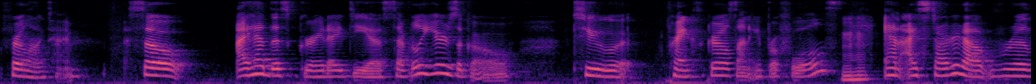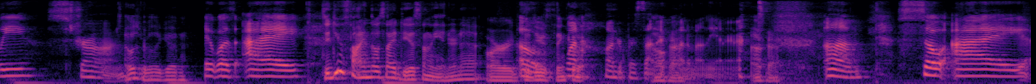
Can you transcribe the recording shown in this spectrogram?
for a long time. So I had this great idea several years ago to prank the girls on April Fools. And I started out really strong. That was really good. It was, I, Did you find those ideas on the internet, or did oh, you think? 100% Of, I found them on the internet. okay. Um, so I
